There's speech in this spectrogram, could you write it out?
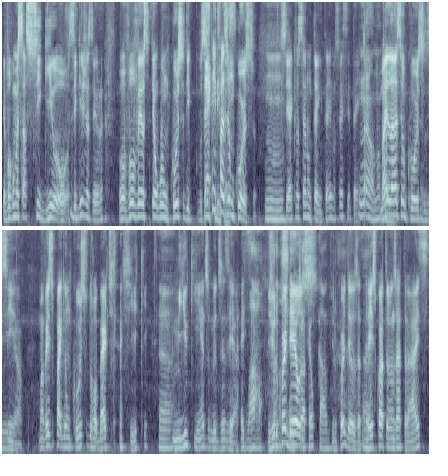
eu vou começar a seguir. Ou, seguir já sei, né? Eu vou ver se tem algum curso de. Você tem que Técnicas. fazer um curso. Uhum. Se é que você não tem, tem? Não sei se tem. Não, não Mas tem. lance um curso, Entendi. assim, ó. Uma vez eu paguei um curso do Roberto Chique, Ah. 1.500 ou 1.200 reais. Uau. Juro Nossa, por Deus. entrou até o cabo. Juro por Deus, há 3, 4 anos atrás.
